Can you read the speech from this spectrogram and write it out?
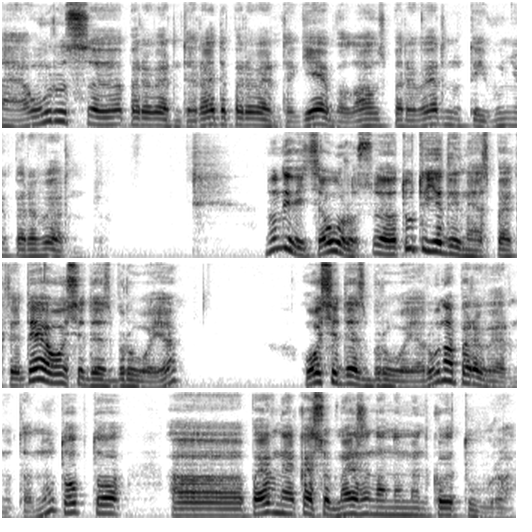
е, Урус е, перевернутий, Райда перевернута, Гебо, Лаус перевернутий, Вуньо перевернуто. Ну, дивіться, Урус. е, Тут єдиний аспект іде, ось іде зброя. Ось іде зброя, руна перевернута. Ну, тобто, е, певна якась обмежена номенклатура.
